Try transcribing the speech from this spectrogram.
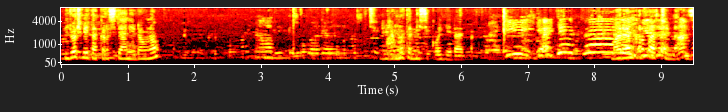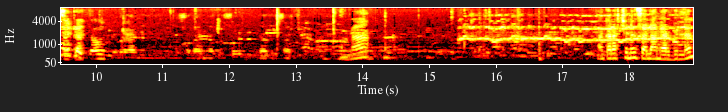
ልጆች ቤተ ክርስቲያን ሄደው ነው። እኔ ደግሞ ትንሽ ሲቆይ ሄዳለሁ። ማርያም ቅርባችን ናት እዚህ ጋር እና ሀገራችንን ሰላም ያርግልን።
